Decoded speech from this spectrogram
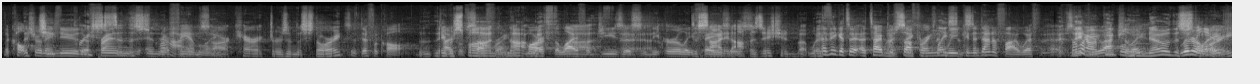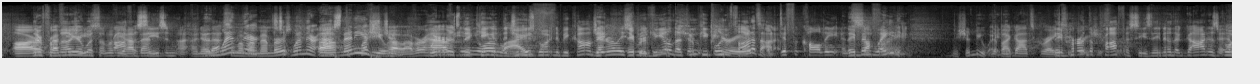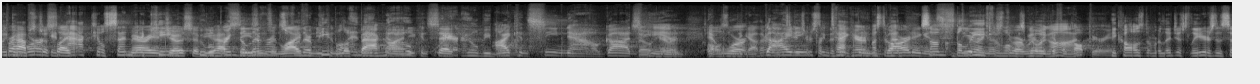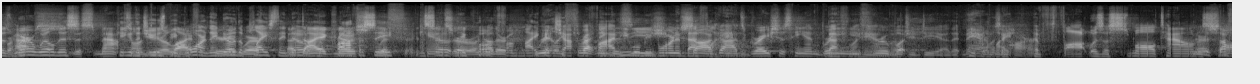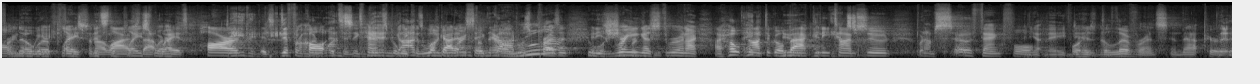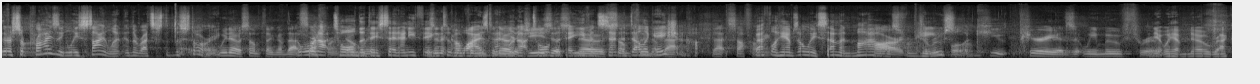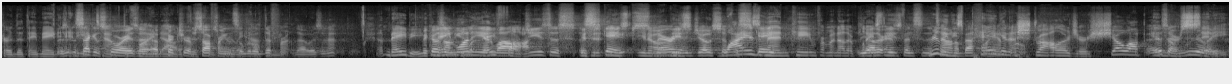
the culture the they knew, their friends, and, the and their family are characters in the story. It's a difficult. They respond not marked with the life uh, of Jesus uh, in the early decided phases. opposition, but with I think it's a, a type of suffering that we can identify with. Uh, some they of you actually know the literally story. Are they're familiar refugees. with some of you have been. And, I know that some of our members. When they're uh, asked many the question, of you, however, have where is the King of the Jews going to become? Generally they, speaking, they reveal that they're people who thought about it. Difficulty and They've been waiting. They should be waiting. That by God's grace, they've heard the prophecies. They know that God is going perhaps to work just like act. He'll send Mary a king and Joseph, who will bring deliverance in life, for their and people. You can look and back on, and you can say, "I can see now God's so hand." Aaron, calls them together. Guiding, it's interesting to think Herod must have had some belief in what was going really on. Period. He calls the religious leaders and says, Perhaps "Where will this, this King of the Jews be born?" They know the place, they know the prophecy, and so they quote from Micah really chapter five: disease, "He will be born in Bethlehem." Saw God's gracious hand bringing Bethlehem you through, but Judea that man, people might hard. have thought was a small town, a small nowhere place, and it's the place where it's hard, it's difficult, it's intense, but we can look at it and say God was present, and He's bringing bring us through. And I, I hope not to go back anytime answer. soon, but I'm so thankful for his deliverance in that period. They're surprisingly silent in the rest of the uh, story. We know something of that. But we're not told that we? they said anything Isn't to the wise men. We're not Jesus told that they even sent a delegation. That, that, suffering. Bethlehem's only seven miles Hard, from painful, Jerusalem. Acute periods that we move through. And yet we have no record that they made. The second story is a, a picture of suffering really that's a little happening. different, though, isn't it? Maybe because maybe on one hand, while Jesus escapes, these, you know, Mary and Joseph wise escape, men came from another place. The other these, infants in the really, town these of Bethlehem. pagan astrologers show up in their really city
